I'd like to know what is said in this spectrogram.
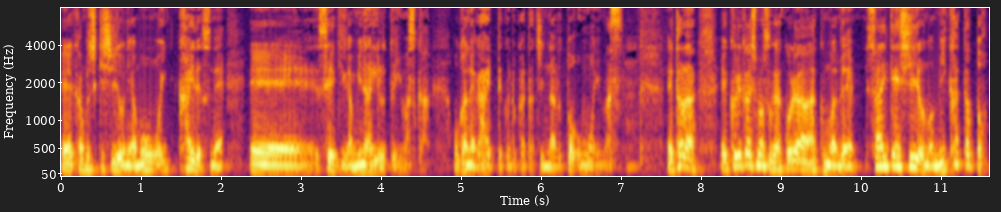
え株式市場にはもう一回ですね、えー、正規がみなぎると言いますか、お金が入ってくる形になると思います。えただ、え繰り返しますが、これはあくまで債券市場の見方と、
